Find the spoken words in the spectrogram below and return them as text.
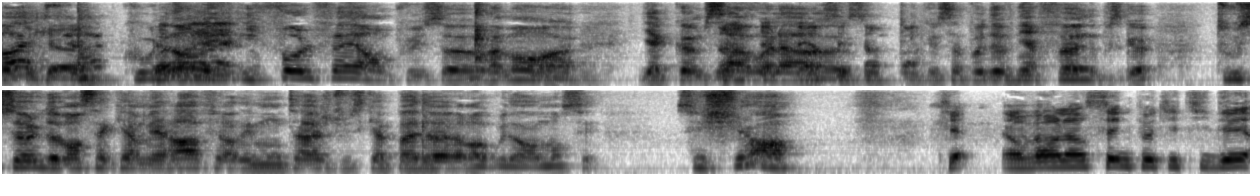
Ouais, Donc, euh, cool, ouais, non ouais. mais il faut le faire en plus, euh, vraiment, euh, il y a comme ça, Non, voilà, euh, sympa. que ça peut devenir fun, parce que tout seul devant sa caméra, faire des montages jusqu'à pas d'heure, au bout d'un moment, c'est, c'est chiant. Tiens, on va en lancer une petite idée.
